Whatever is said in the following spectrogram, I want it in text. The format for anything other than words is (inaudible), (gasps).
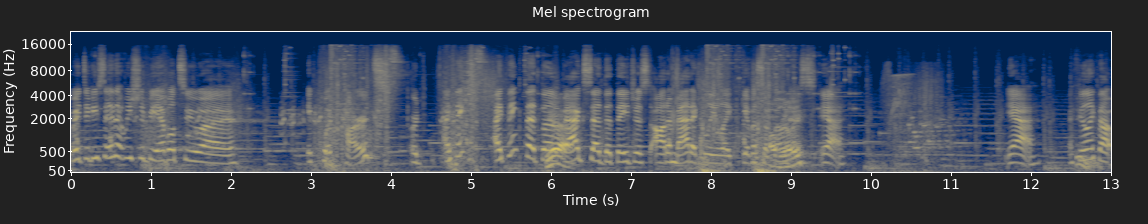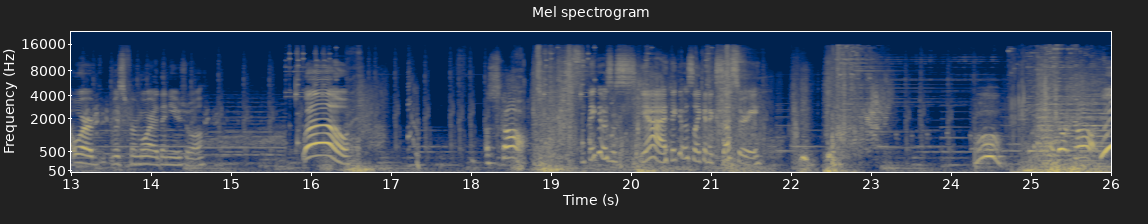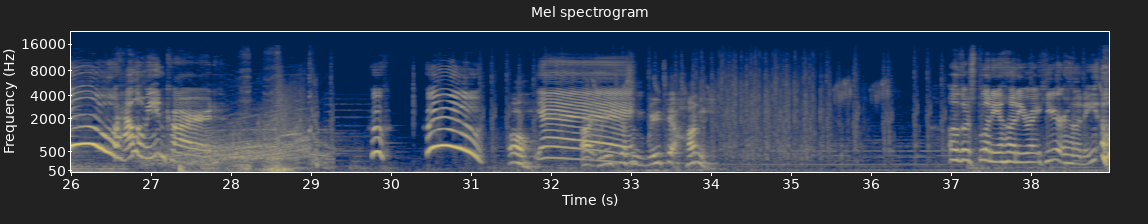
Wait, did you say that we should be able to uh, equip cards? Or I think I think that the Yeah. bag said that they just automatically like give us a Oh, really? bonus. Yeah. Yeah. I feel like that orb was for more than usual. Whoa! A scarf. I think it was a yeah. I think it was like an accessory. Oh, (gasps) I got a card. Woo! Halloween card. Woo! Oh. Yay! All right, we need to get some. We need to get honey. Oh, there's plenty of honey right here, honey. (laughs)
